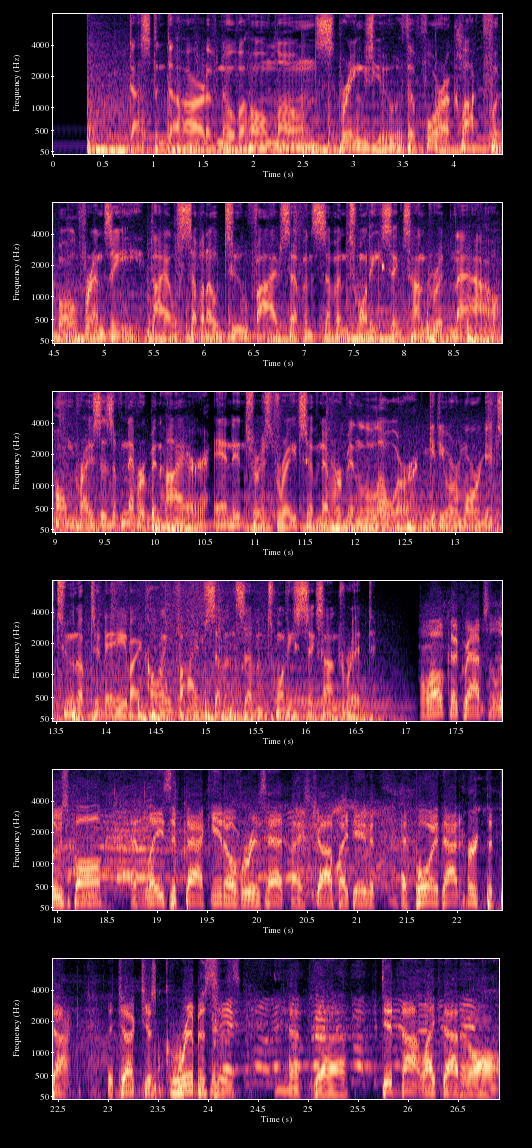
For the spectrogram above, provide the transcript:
Dustin DeHart of Nova Home Loans brings you the 4 o'clock football frenzy. Dial 702 577 2600 now. Home prices have never been higher, and interest rates have never been lower. Get your mortgage tune up today by calling 577 2600. Muoka grabs the loose ball and lays it back in over his head. Nice job by David. And boy, that hurt the duck. The duck just grimaces and uh, did not like that at all.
